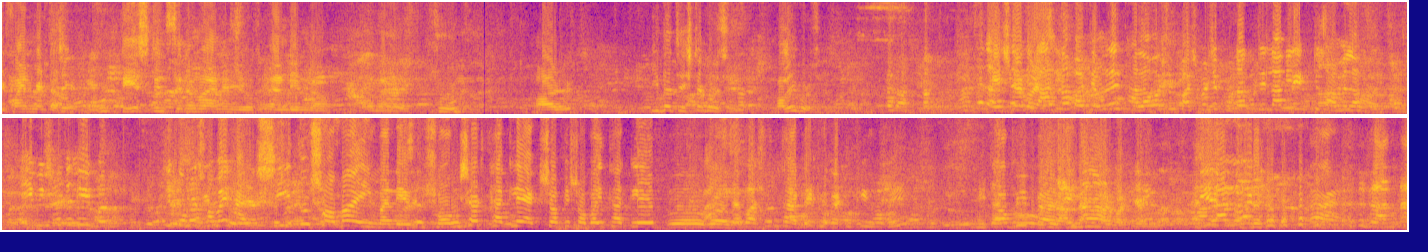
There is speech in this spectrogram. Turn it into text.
রিফাইনমেন্ট আছে। Good taste in cinema and in and in মানে ফুড আর ঈদের চেষ্টা করেছে। ভালোই করেছে। চেষ্টা করেছি। রান্না বাটি আমাদের থালা বাসন পাশাপাশি লাগলে একটু ঝামেলা হয়। এই বিষয়টা নিয়ে কি তোমরা সবাই হ্যাঁ সে তো সবাই মানে সংসার থাকলে একসঙ্গে সবাই থাকলে বাসন থাকলে ঠোকাঠুকি হবে। এটা রান্না রান্না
